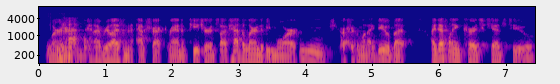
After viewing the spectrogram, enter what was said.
learner and, and, I realize I'm an abstract random teacher. And so I've had to learn to be more mm. structured in what I do, but I definitely encourage kids to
